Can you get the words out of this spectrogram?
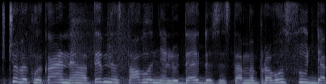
що викликає негативне ставлення людей до системи правосуддя.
